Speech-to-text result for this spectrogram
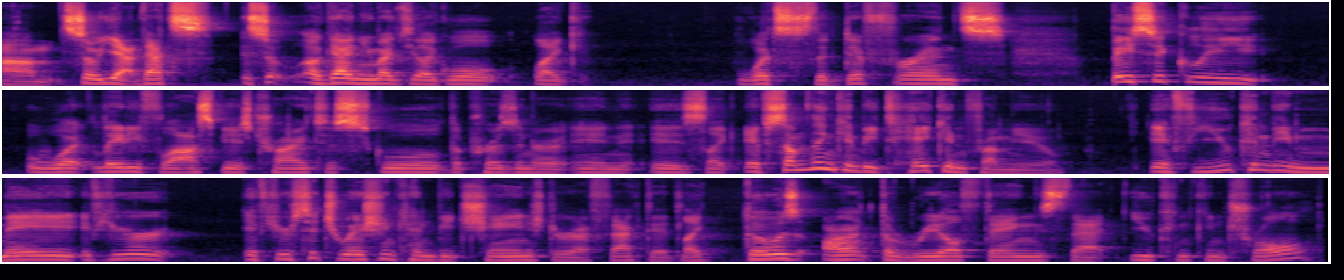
Um, so yeah, that's so again, you might be like, well, like, what's the difference? Basically, what Lady Philosophy is trying to school the prisoner in is like, if something can be taken from you, if you can be made, if you're if your situation can be changed or affected, like those aren't the real things that you can control.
